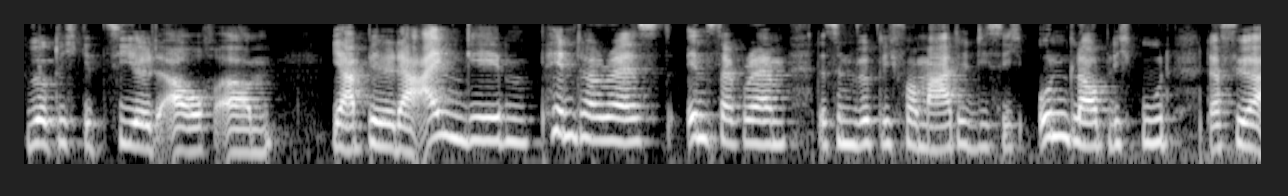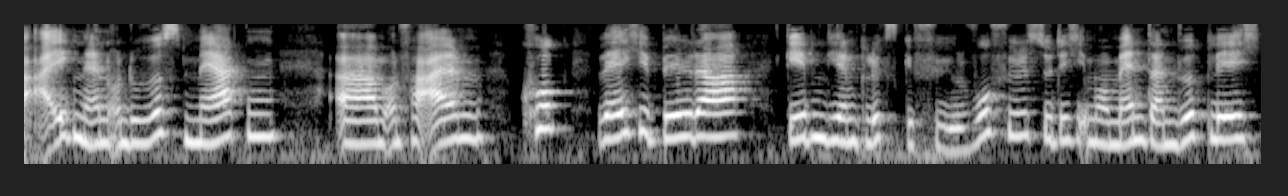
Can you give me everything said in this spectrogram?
wirklich gezielt auch ähm, ja, Bilder eingeben, Pinterest, Instagram, das sind wirklich Formate, die sich unglaublich gut dafür eignen und du wirst merken ähm, und vor allem guck, welche Bilder geben dir ein Glücksgefühl, wo fühlst du dich im Moment dann wirklich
